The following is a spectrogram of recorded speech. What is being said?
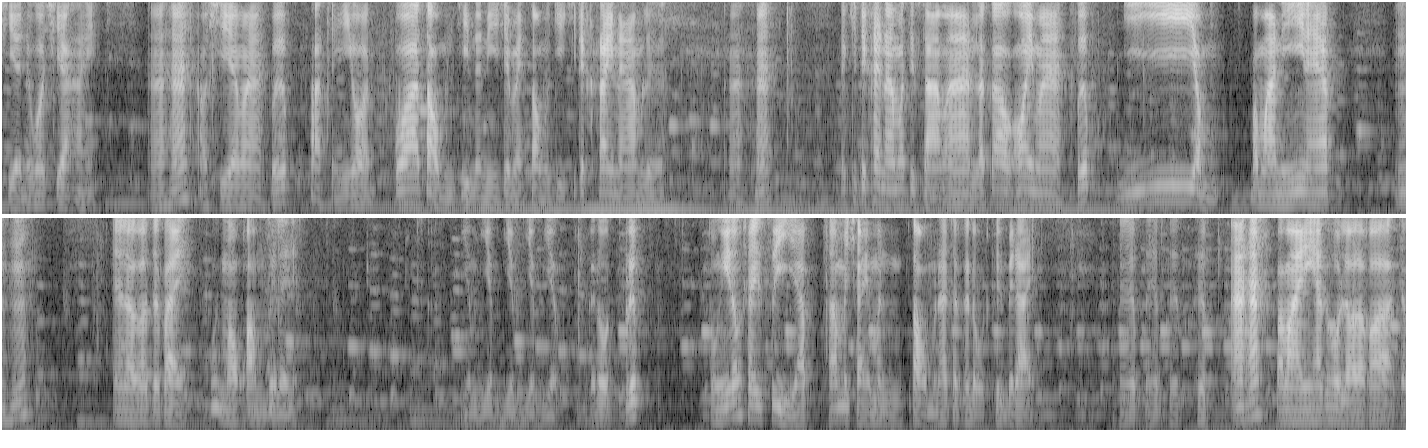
เชียร์นึกว่าเชียร์หาย อ่าฮะ เอาเชียร์มาปึ๊บตัดอย่างนี้ก่อน เพราะว่าเต่ามันกินอันนี้ใช่ไหมเต่าเมื่อกี้คิดจะใคร่น้ำเหรออ่าฮะ แล้วคิดจะใคร่น้ำมา 13อันแล้วก็เอาอ้อยมาปึ๊บเยี่ยม ประมาณนี้นะครับ อือฮึแล้วเราก็จะไปอุ้ยเมาส์ขวามันเป็นอะไรเนี่ยเยี่ยมเยี่ยมเยี่ยมเยี่ยมเยี่ยม กระโดดปึ๊บตรงนี้ต้องใช้สีครับ ถ้าไม่ใช้มันเต่ามันน่าจะกระโดดขึ้นไปได้เพิ่มเพิ่มเพิ่มเพิ่มอะฮะ ประมาณนี้ครับทุกคน แล้วเราก็จะ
